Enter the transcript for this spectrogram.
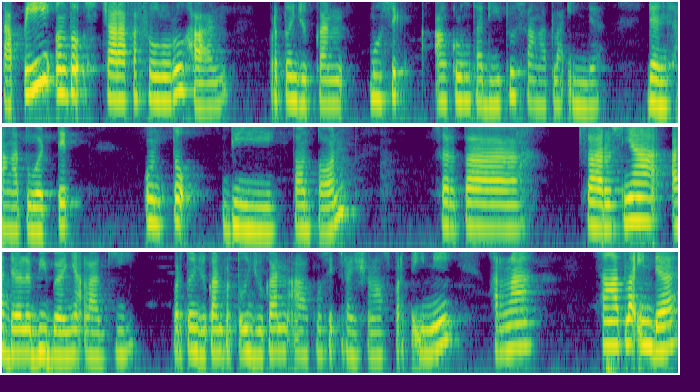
Tapi untuk secara keseluruhan pertunjukan musik angklung tadi itu sangatlah indah dan sangat worth it untuk ditonton serta seharusnya ada lebih banyak lagi pertunjukan-pertunjukan alat musik tradisional seperti ini karena sangatlah indah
